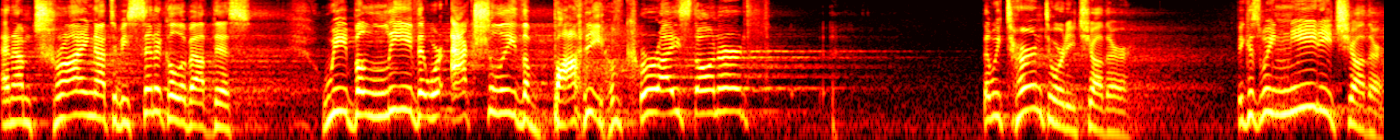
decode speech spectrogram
and I'm trying not to be cynical about this, we believe that we're actually the body of Christ on earth. That we turn toward each other because we need each other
